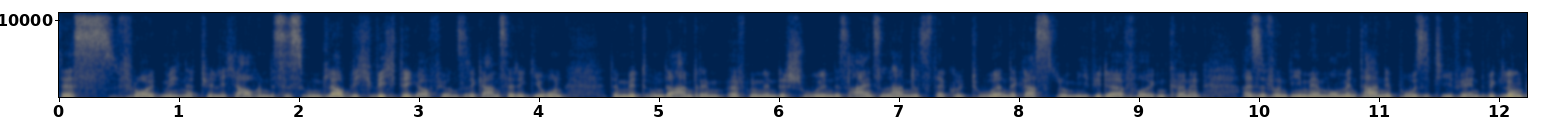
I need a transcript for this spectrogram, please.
das freut mich natürlich auch. Und das ist unglaublich wichtig, auch für unsere ganze Region, damit unter anderem Öffnungen der Schulen, des Einzelhandels, der Kultur und der Gastronomie wieder erfolgen können. Also von dem her momentan eine positive Entwicklung.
